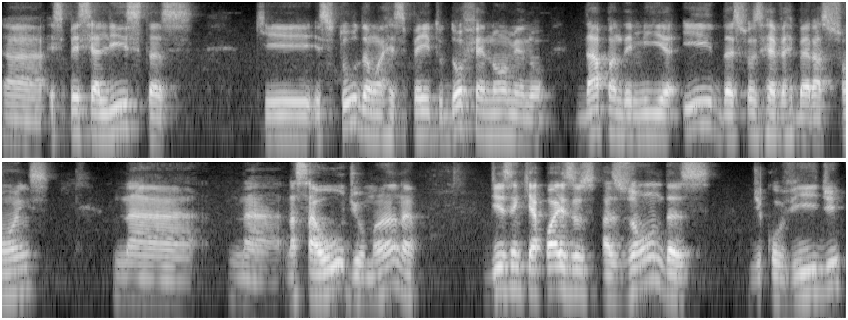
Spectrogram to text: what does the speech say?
uh, especialistas que estudam a respeito do fenômeno da pandemia e das suas reverberações na, na, na saúde humana, dizem que após os, as ondas de Covid,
